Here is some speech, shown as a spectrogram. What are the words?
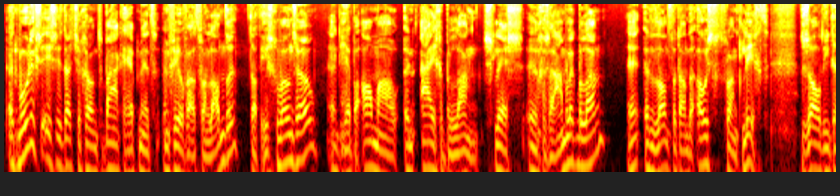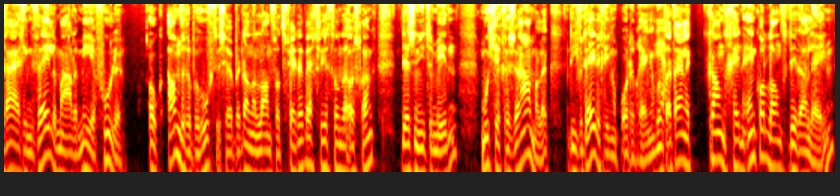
Het moeilijkste is, is dat je gewoon te maken hebt met een veelvoud van landen. Dat is gewoon zo. En die hebben allemaal een eigen belang, slash een gezamenlijk belang. Een land wat aan de oostflank ligt, zal die dreiging vele malen meer voelen ook andere behoeftes hebben dan een land wat verder weg ligt dan de Oostflank. Desalniettemin moet je gezamenlijk die verdediging op orde brengen. Want ja. uiteindelijk kan geen enkel land dit alleen.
